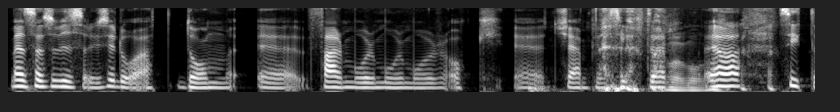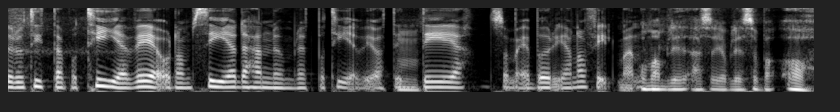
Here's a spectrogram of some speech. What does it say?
men sen så visade det sig då att de, eh, farmor, mormor och eh, Champion sitter, Farmor, ja, sitter och tittar på tv och de ser det här numret på tv och att det är Mm. det som är början av filmen. Och man blev, alltså jag blev så bara, åh,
